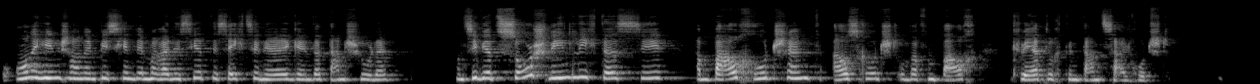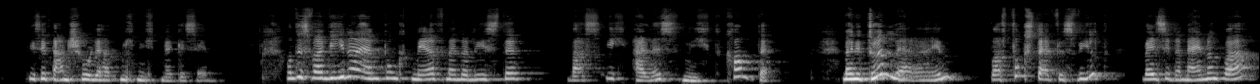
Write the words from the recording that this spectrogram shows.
ohnehin schon ein bisschen demoralisierte 16-Jährige in der Tanzschule. Und sie wird so schwindlig, dass sie am Bauch rutschend ausrutscht und auf dem Bauch quer durch den Tanzsaal rutscht. Diese Tanzschule hat mich nicht mehr gesehen. Und es war wieder ein Punkt mehr auf meiner Liste, was ich alles nicht konnte. Meine Turnlehrerin war fuchsteufelswild, weil sie der Meinung war,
